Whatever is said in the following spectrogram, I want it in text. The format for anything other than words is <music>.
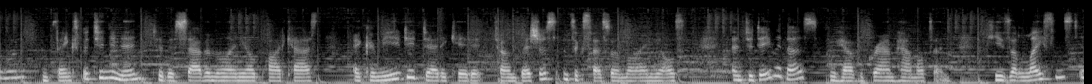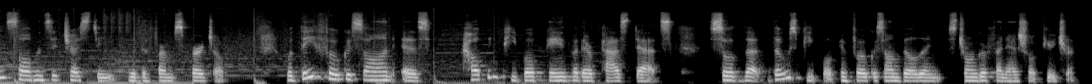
everyone, and thanks for tuning in to the Savvy Millennial podcast, a community dedicated to ambitious and successful millennials. And today with us, we have Graeme Hamilton. He's a licensed insolvency trustee with the firm Spergel. What they focus on is helping people pay for their past debts so that those people can focus on building stronger financial future.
